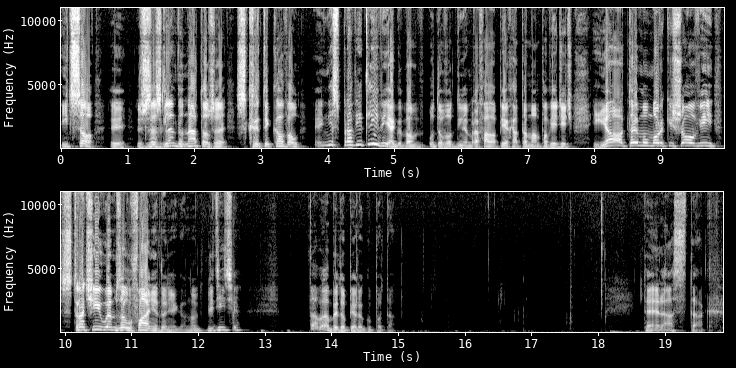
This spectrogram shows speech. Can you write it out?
I co? Y, ze względu na to, że skrytykował y, niesprawiedliwie, jakby wam udowodniłem Rafała Piecha, to mam powiedzieć, ja temu Morkiszowi straciłem zaufanie do niego. No widzicie? To byłaby dopiero głupota. Teraz tak.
